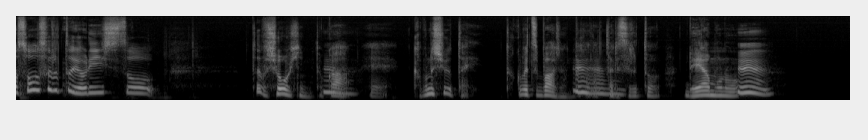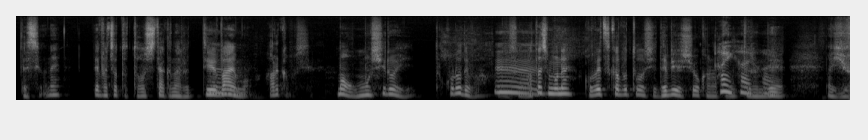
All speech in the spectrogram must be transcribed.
あ、そうするとより一層例えば商品とか、うん。えー株主優待特別バージョンとかだったりすると、レアものうん、ですよね。で、まあ、ちょっと投資したくなるっていう場合もあるかもしれない。まあ面白いところではありますね、うん。私もね個別株投資デビューしようかなと思ってるんで、はいはいはまあ、優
